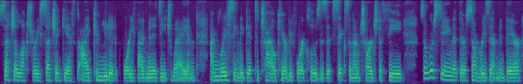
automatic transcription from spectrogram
such a luxury, such a gift. I commuted 45 minutes each way and I'm racing to get to childcare before it closes at six and I'm charged a fee. So we're seeing that there's some resentment there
